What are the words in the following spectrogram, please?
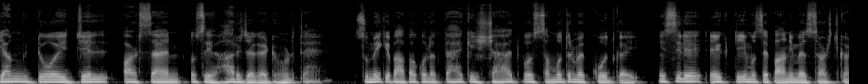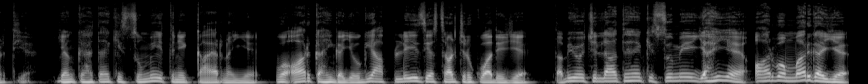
यंग डोई, जिल और सैन उसे हर जगह ढूंढते हैं। सुमी के पापा को लगता है कि शायद वो समुद्र में कूद गई, इसलिए एक टीम उसे पानी में सर्च करती है। यंग कहता है कि सुमी इतनी कायर नहीं है, वो और कहीं गई होगी, आप प्लीज़ ये सर्च रुकवा दीजिए। तभी वो चिल्लाते हैं कि सुमी यही है और वो मर गई है।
